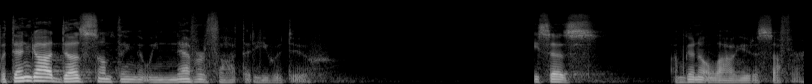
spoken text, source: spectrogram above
But then God does something that we never thought that He would do. He says, I'm going to allow you to suffer.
